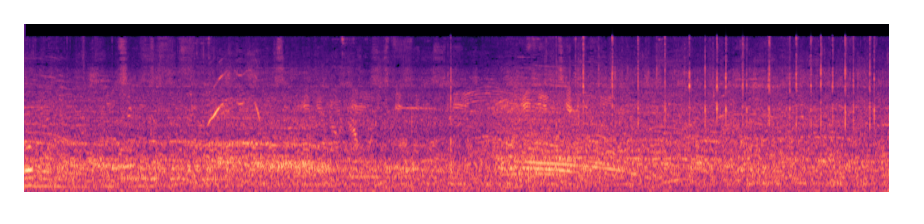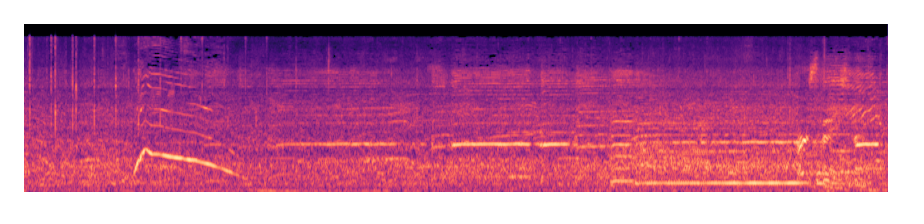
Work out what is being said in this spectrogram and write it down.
First baseman.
